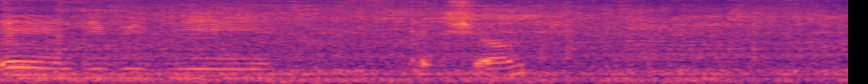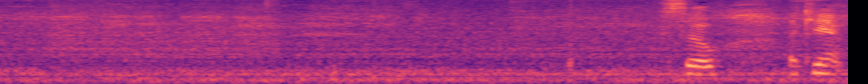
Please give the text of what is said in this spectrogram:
and DVD picture. So I can't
